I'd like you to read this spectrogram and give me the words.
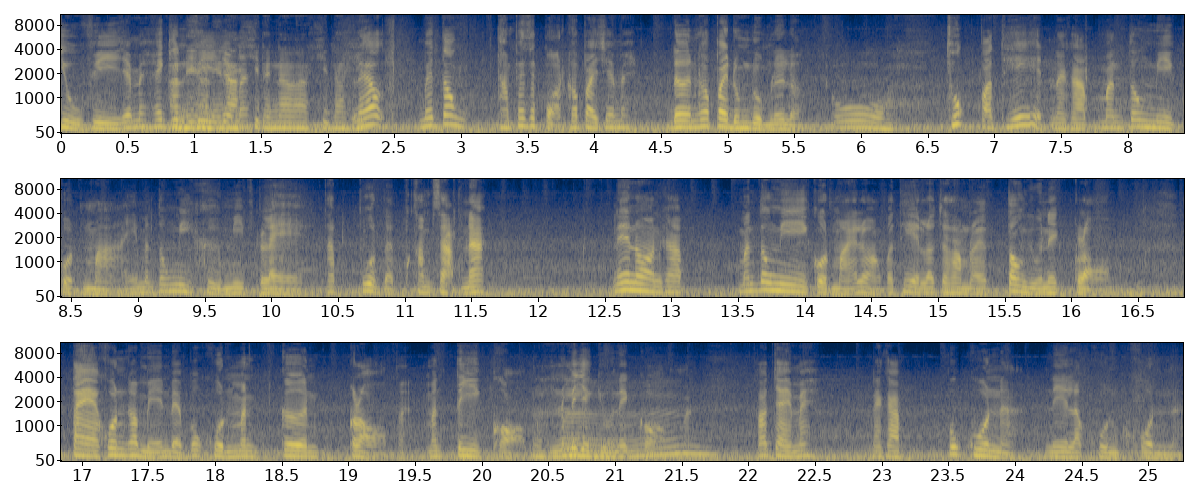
อยู่ฟรีใช่ไหมให้กิอันนนี้ฟรีอันนี้ใช่น่าไหมคิดอันนี้น่าคิดนะแล้วไม่ต้องทำพาสปอร์ตเข้าไปใช่ไหมเดินเข้าไปดุมๆเลยเหรอ โอ้ ทุกประเทศนะครับ มันต้องมีกฎหมาย มันต้องมีคือมีแปล ถ้าพูดแบบคำศัพท์นะ แน่นอนครับ มันต้องมีกฎหมายระหว่างประเทศเราจะทำอะไรต้องอยู่ในกรอบ แต่คนเขมรแบบพวกคุณมันเกินกรอบอะมันตีกรอบอะมันไม่อยากอยู่ในกรอบอะเข้าใจไหมนะครับ พวกคุณอะเนรคุณคนอะ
